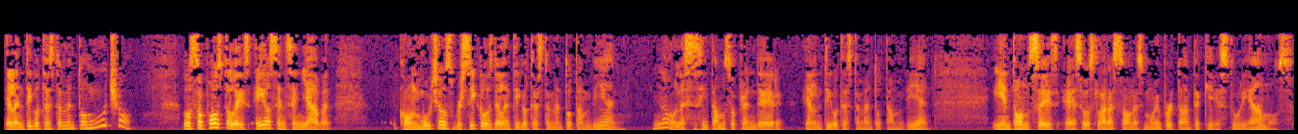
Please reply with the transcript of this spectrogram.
el Antiguo Testamento mucho. Los apóstoles, ellos enseñaban con muchos versículos del Antiguo Testamento también. No, necesitamos aprender el Antiguo Testamento también. Y entonces, eso es la razón, es muy importante que estudiamos.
